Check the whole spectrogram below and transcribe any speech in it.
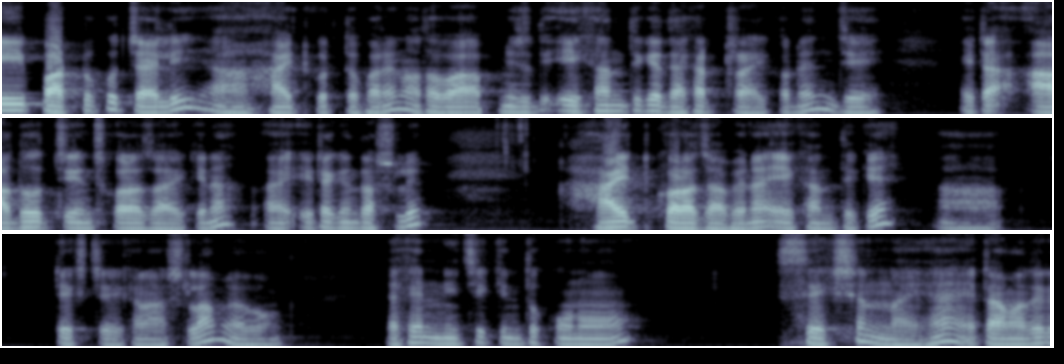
এই পার্টটুকু চাইলেই হাইড করতে পারেন অথবা আপনি যদি এখান থেকে দেখার ট্রাই করেন যে এটা আদৌ চেঞ্জ করা যায় কিনা। এটা কিন্তু আসলে হাইড করা যাবে না এখান থেকে। টেক্সটে এখানে আসলাম এবং দেখেন নিচে কিন্তু কোনো সেকশন নাই, হ্যাঁ? এটা আমাদের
